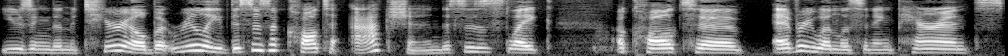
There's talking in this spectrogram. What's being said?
using the material. But really, this is a call to action. This is like a call to everyone listening, parents,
